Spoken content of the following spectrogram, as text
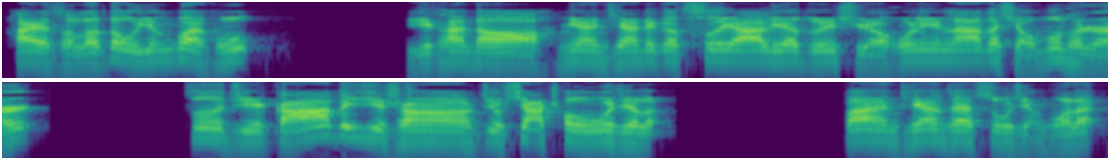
害死了窦婴灌夫。一看到面前这个呲牙咧嘴、血红淋拉的小木头人儿，自己嘎的一声就吓抽过去了，半天才苏醒过来。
